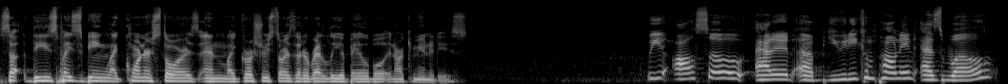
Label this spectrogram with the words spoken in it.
so these places being like corner stores and like grocery stores that are readily available in our communities. We also added a beauty component as well.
